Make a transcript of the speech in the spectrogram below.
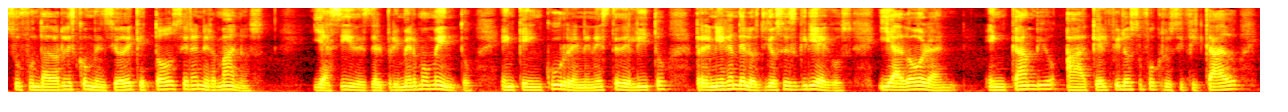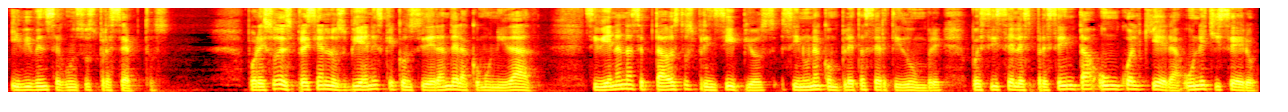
su fundador les convenció de que todos eran hermanos, y así desde el primer momento en que incurren en este delito, reniegan de los dioses griegos y adoran, en cambio, a aquel filósofo crucificado y viven según sus preceptos. Por eso desprecian los bienes que consideran de la comunidad, si bien han aceptado estos principios sin una completa certidumbre, pues si se les presenta un cualquiera, un hechicero,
